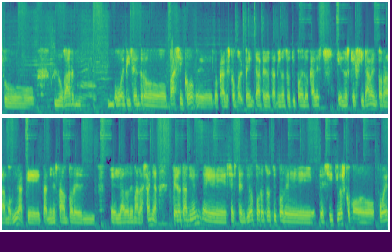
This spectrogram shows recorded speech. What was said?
su lugar o epicentro básico, eh, locales como el Penta, pero también otro tipo de locales en los que giraba en torno a la movida, que también estaban por el, lado de Malasaña. Pero también eh, se extendió por otro tipo de, sitios, como fue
